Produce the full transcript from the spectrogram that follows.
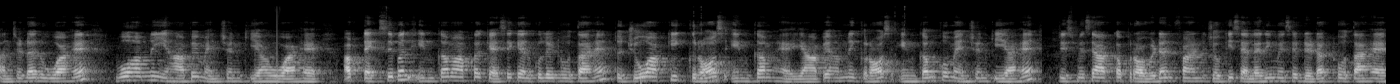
कंसिडर हुआ है, वो हमने यहाँ पे मेंशन किया हुआ है। अब टैक्सेबल इनकम आपका कैसे कैलकुलेट होता है? तो जो आपकी ग्रॉस इनकम है, यहाँ पे हमने ग्रॉस इनकम को मेंशन किया है, जिसमें से आपका प्रोविडेंट फंड जो कि सैलरी में से डिडक्ट होता है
